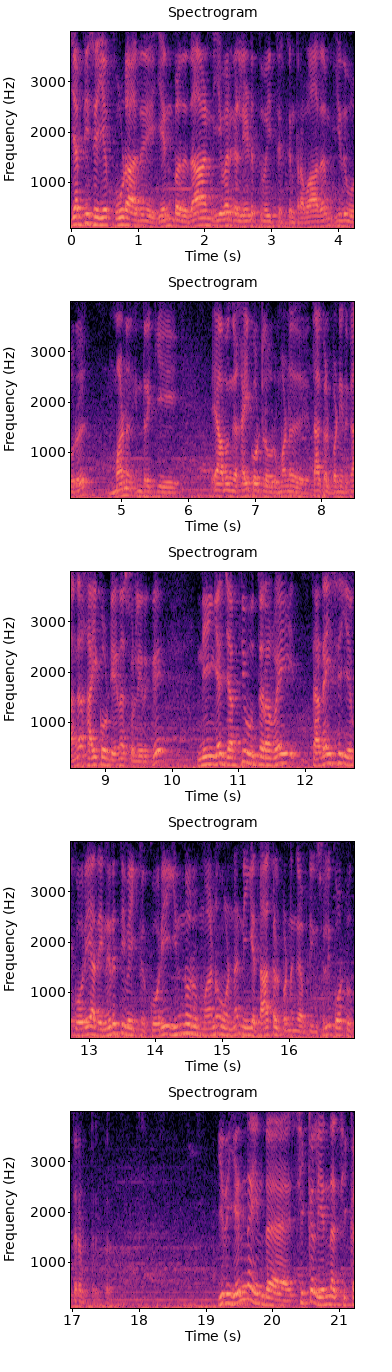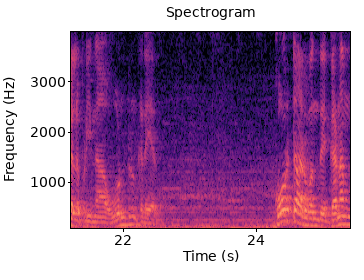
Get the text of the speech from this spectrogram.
ஜப்தி செய்யக்கூடாது என்பதுதான் இவர்கள் எடுத்து வைத்திருக்கின்ற வாதம். இது ஒரு மனு. இன்றைக்கு அவங்க ஹைகோர்ட்டில் ஒரு மனு தாக்கல் பண்ணியிருக்காங்க. ஹைகோர்ட் என்ன சொல்லியிருக்கு? நீங்கள் ஜப்தி உத்தரவை தடை செய்ய கோரி அதை நிறுத்தி வைக்க கோரி இன்னொரு மனு ஒன்று நீங்கள் தாக்கல் பண்ணுங்க அப்படின்னு சொல்லி கோர்ட் உத்தரவிட்டிருக்கு இது என்ன இந்த சிக்கல்? என்ன சிக்கல் அப்படின்னா ஒன்றும் கிடையாது. கோர்ட்டார் வந்து கணம்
